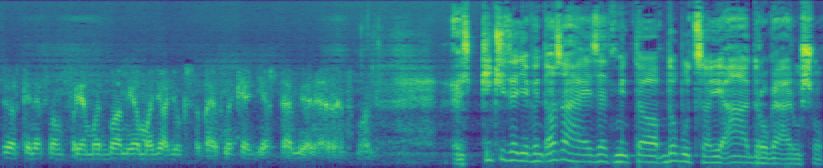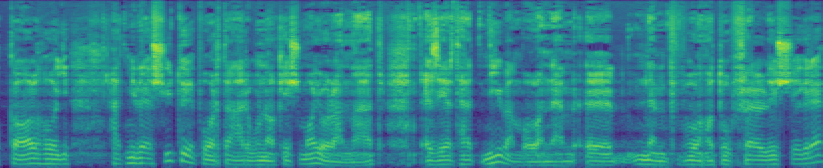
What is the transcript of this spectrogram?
történet van folyamatban, ami a magyar jogszabályoknak egyértelműen ellentmond. Egy kicsit egyébként az a helyzet, mint a dobucai áldrogárusokkal, hogy hát mivel sütőport árulnak és majorannát, ezért hát nyilvánvalóan nem, nem vonható felelősségre.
